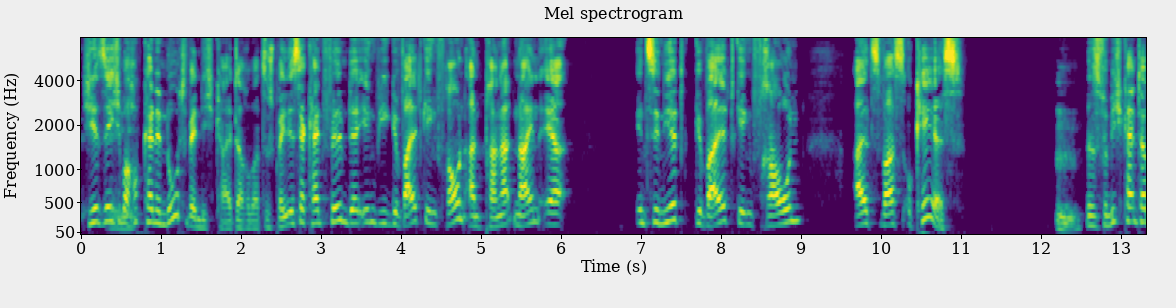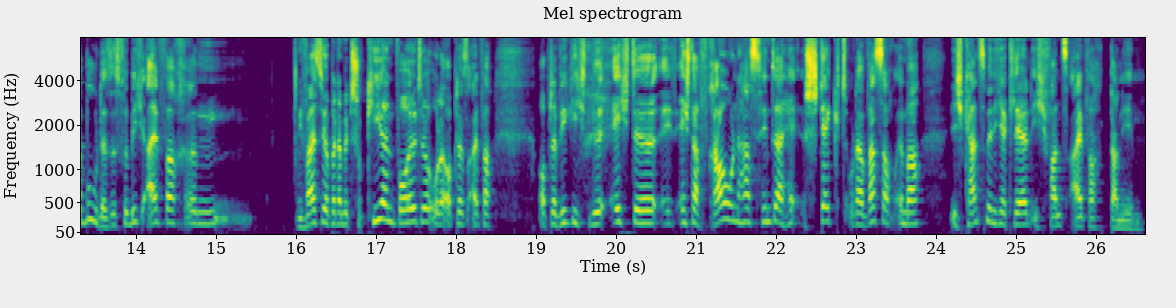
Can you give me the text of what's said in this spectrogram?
Hier sehe ich überhaupt keine Notwendigkeit, darüber zu sprechen. Ist ja kein Film, der irgendwie Gewalt gegen Frauen anprangert. Nein, er inszeniert Gewalt gegen Frauen als was okay ist. Das ist für mich kein Tabu. Das ist für mich einfach ein. Ich weiß nicht, ob er damit schockieren wollte oder ob das einfach, ob da wirklich eine echte, echter Frauenhass hinter steckt oder was auch immer. Ich kann es mir nicht erklären. Ich fand es einfach daneben.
